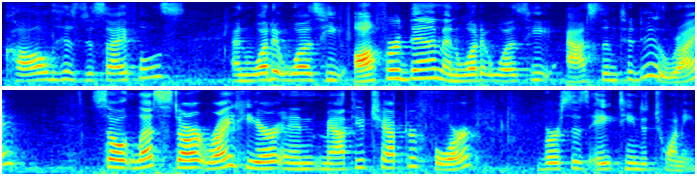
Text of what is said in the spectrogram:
called his disciples and what it was he offered them and what it was he asked them to do, right? So, let's start right here in Matthew chapter 4, verses 18 to 20.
